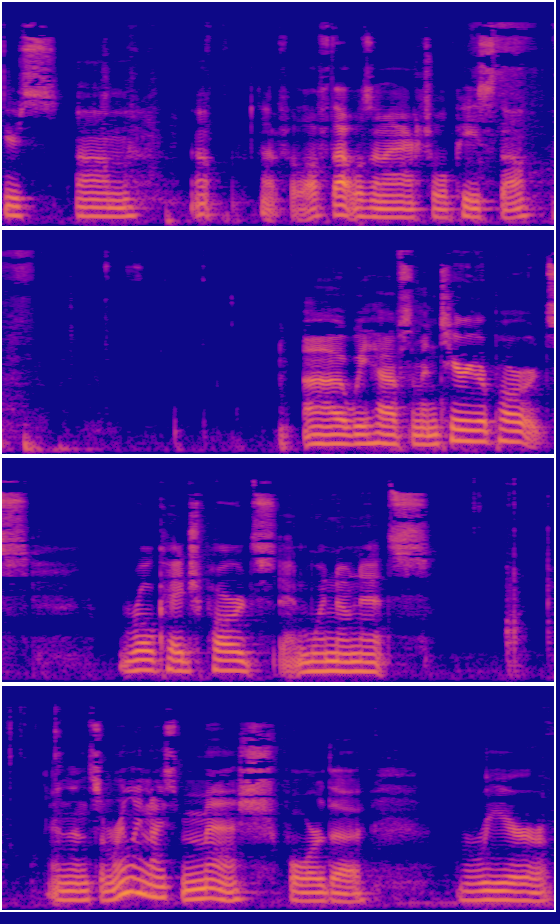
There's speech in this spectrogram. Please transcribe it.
Here's, um, oh, that fell off. That was an actual piece though. Uh, we have some interior parts, roll cage parts, and window nets. And then some really nice mesh for the rear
